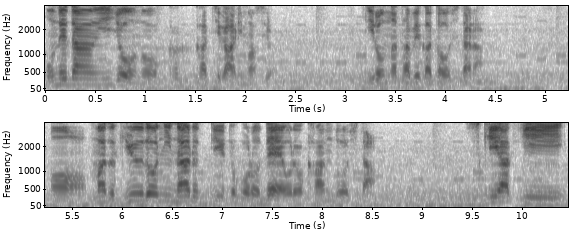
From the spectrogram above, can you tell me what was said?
お値段以上の価値がありますよ。いろんな食べ方をしたら。うん、まず牛丼になるっていうところで俺は感動した。すき焼き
